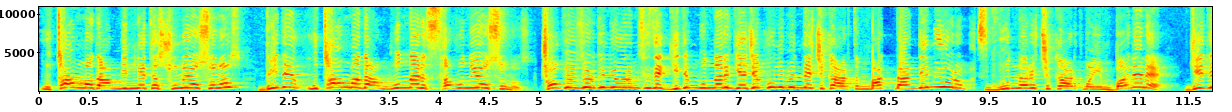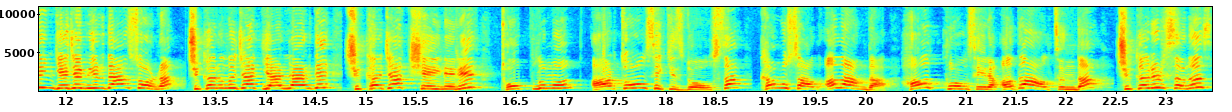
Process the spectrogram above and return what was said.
utanmadan millete sunuyorsunuz. Bir de utanmadan bunları savunuyorsunuz. Çok özür diliyorum size. Gidin bunları gece kulübünde çıkartın. Bak ben demiyorum. Siz bunları çıkartmayın. Bana ne? Gidin gece birden sonra çıkarılacak yerlerde çıkacak şeyleri toplumun artı 18'de olsa kamusal alanda halk konseri adı altında çıkarırsanız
